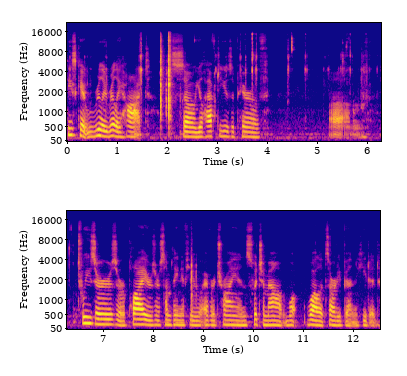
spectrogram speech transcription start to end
These get really, really hot, so you'll have to use a pair of um, tweezers or pliers or something if you ever try and switch them out while it's already been heated.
